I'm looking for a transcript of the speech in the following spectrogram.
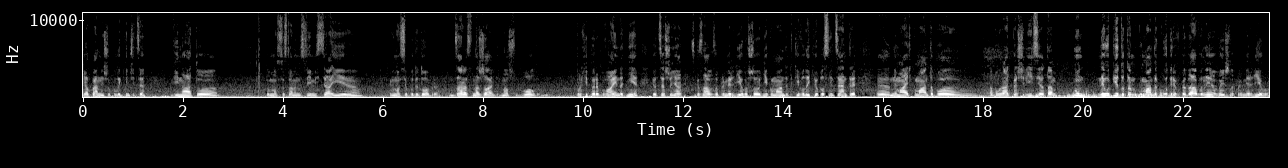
я впевнений, що коли кінчиться війна, то, то воно все стане на свої місця і, і воно все буде добре. Зараз, на жаль, наш футбол трохи перебуває на дні. І оце, що я сказав за прем'єр-лігу, що одні команди, такі великі обласні центри, е, не мають команд або, або грають в першій лізі, а там, ну, не в обіду, там команда Кудрівка, да, вони вийшли в прем'єр-лігу.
